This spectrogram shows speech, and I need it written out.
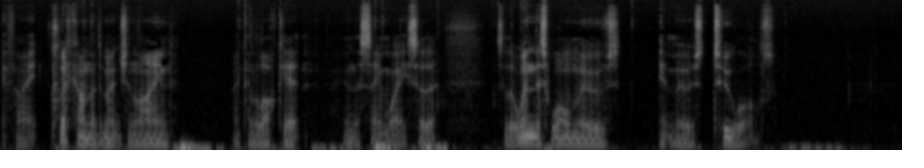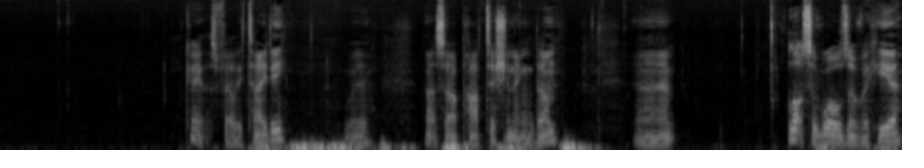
if I click on the dimension line, I can lock it in the same way so that so that when this wall moves, it moves two walls. Okay, that's fairly tidy. We're, that's our partitioning done. Um, lots of walls over here.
